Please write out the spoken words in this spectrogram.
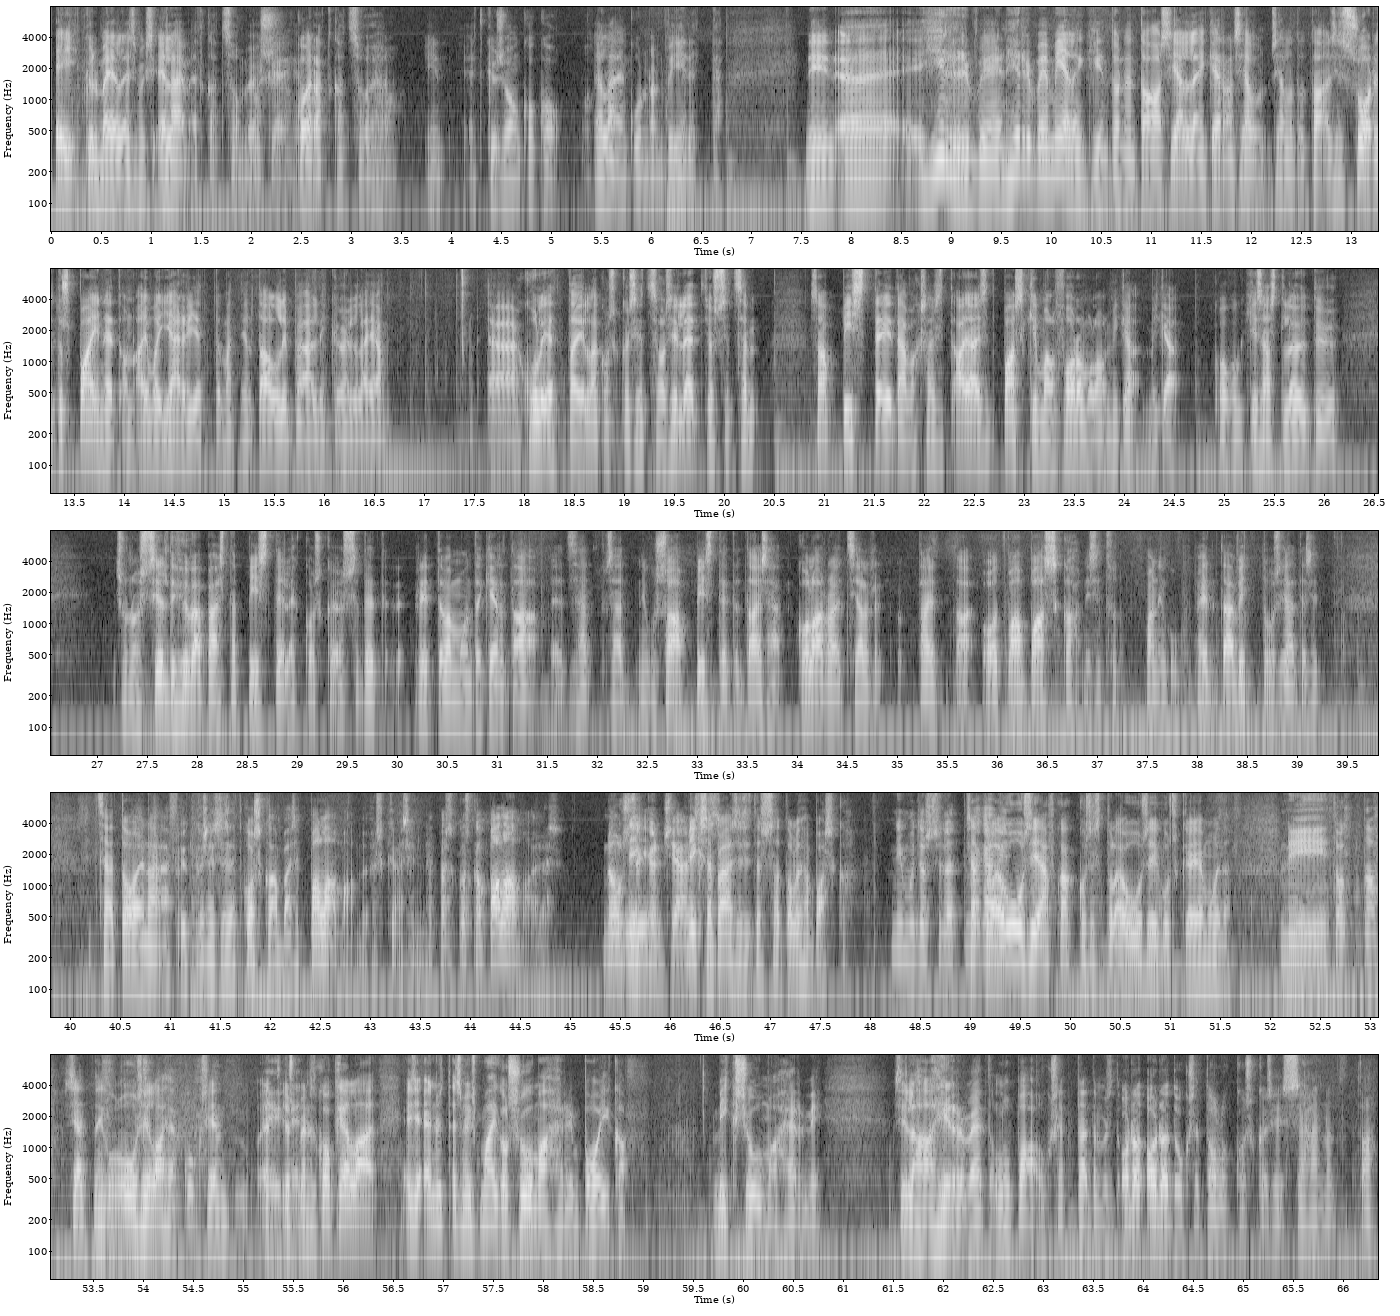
Ei, kyllä meillä esimerkiksi eläimet katsoo myös, okay, joo. koirat katsoo ihan, Joo. että kyllä se on koko eläinkunnan viihdettä. Niin äh, hirveän, hirveän mielenkiintoinen taas jälleen kerran. Siellä siellä on tota, siis suorituspaineet on aivan järjettömät niillä tallipäälliköillä ja äh, kuljettajilla, koska sitten se on silleen, että jos et sä saa pisteitä, vaikka sä sit ajaisit paskimmalla formulalla, mikä, mikä koko kisasta löytyy, sun olisi silti hyvä päästä pisteelle, koska jos sä teet riittävän monta kertaa, että sä, sä et niin saa pisteitä tai sä kolaroit siellä tai, tai oot vaan paska, niin sit sut vaan niin heitetään vittua sieltä ja sit, sit sä et ole enää F1 ja sä et koskaan pääse palaamaan myöskään sinne. Pääset koskaan palaamaan edes. No second chance. Niin. Miksi sä pääsisit, jos sä oot ollut ihan paska? Niin, mutta jos sille, että Sieltä mä tulee kävin- uusia F2, tulee uusia kuskeja ja muita. Niin, totta. Sieltä niinku uusia lahjakkuuksia. Et Ei, jos ei. me nyt kokeillaan, nyt esimerkiksi Michael Schumacherin poika, Mick Schumacher, niin sillä on hirveät lupaukset tai tämmöiset odo- odotukset ollut, koska siis sehän on tota,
